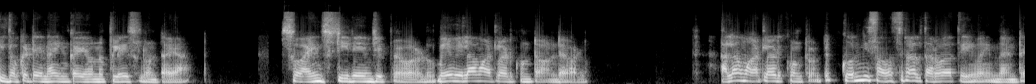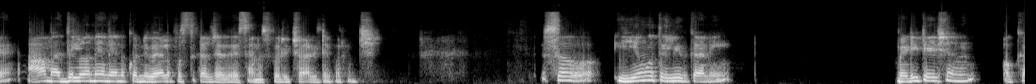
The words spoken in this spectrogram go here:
ఇదొకటేనా? ఇంకా ఏమైనా ప్లేసులు ఉంటాయా సో ఐన్స్టీన్ ఏం చెప్పేవాడు? మేము ఇలా మాట్లాడుకుంటా ఉండేవాళ్ళం. అలా మాట్లాడుకుంటుంటే కొన్ని సంవత్సరాల తర్వాత ఏమైందంటే ఆ మధ్యలోనే నేను కొన్ని వేల పుస్తకాలు చదివేశాను స్పిరిచువాలిటీ గురించి. సో ఏమో తెలియదు కానీ మెడిటేషన్ ఒక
